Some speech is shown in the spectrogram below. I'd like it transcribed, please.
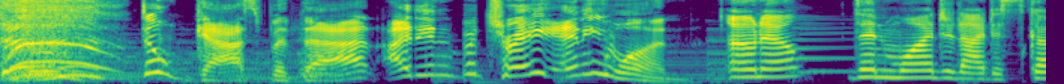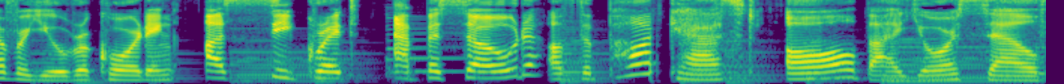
Don't gasp at that. I didn't betray anyone. Oh no? Then why did I discover you recording a secret episode of the podcast all by yourself?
